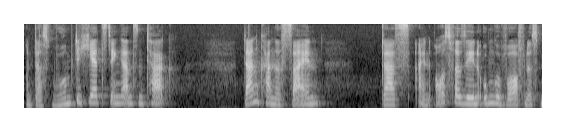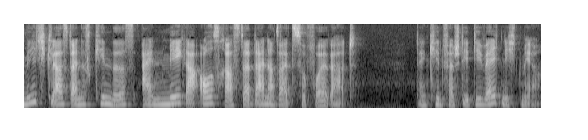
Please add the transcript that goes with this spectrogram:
und das wurmt dich jetzt den ganzen Tag. Dann kann es sein, dass ein aus Versehen umgeworfenes Milchglas deines Kindes einen mega Ausraster deinerseits zur Folge hat. Dein Kind versteht die Welt nicht mehr.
